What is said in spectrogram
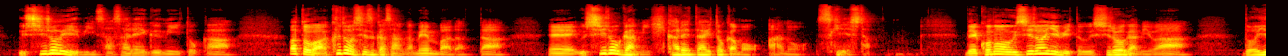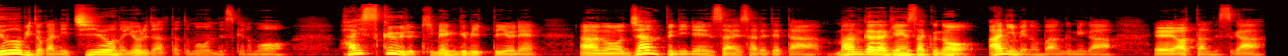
「後ろ指刺され組」とかあとは工藤静香さんがメンバーだったえー、後ろ髪引かれたいとかもあの好きでした。でこの後ろ指と後ろ髪は土曜日とか日曜の夜だったと思うんですけどもハイスクール鬼面組っていうねあのジャンプに連載されてた漫画が原作のアニメの番組が、えーあったんですが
